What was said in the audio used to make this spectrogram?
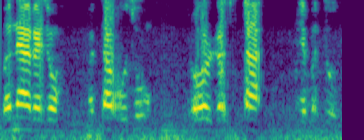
બન્યા રહેજો. બતાવું છું. રોડ, રસ્તા એ બધું.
